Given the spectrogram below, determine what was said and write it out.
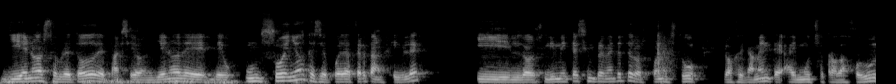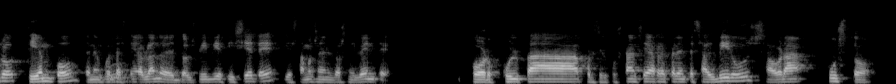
lleno sobre todo de pasión, lleno de, de un sueño que se puede hacer tangible y los límites simplemente te los pones tú. Lógicamente, hay mucho trabajo duro, tiempo, ten en cuenta, estoy hablando del 2017 y estamos en el 2020. Por culpa, por circunstancias referentes al virus, ahora justo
